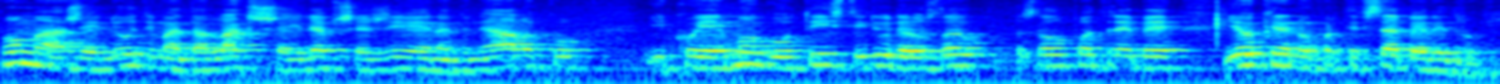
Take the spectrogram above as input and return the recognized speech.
pomaže ljudima da lakše i ljepše žive na dunjaluku i koje mogu ti isti ljude u zloupotrebe i okrenu protiv sebe ili drugih.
